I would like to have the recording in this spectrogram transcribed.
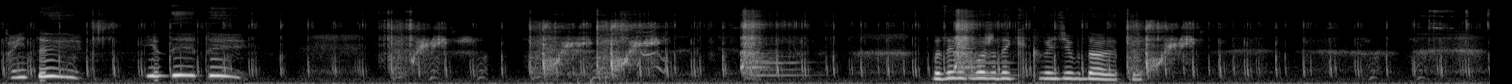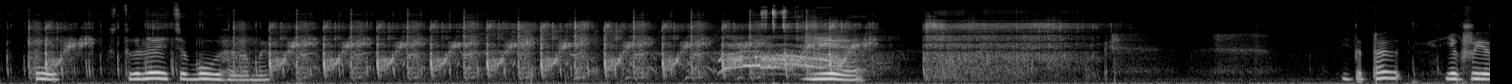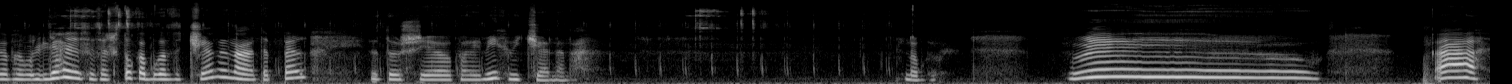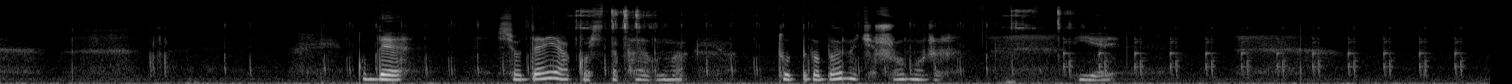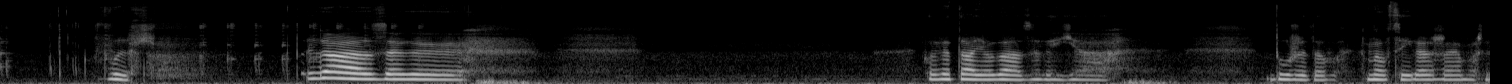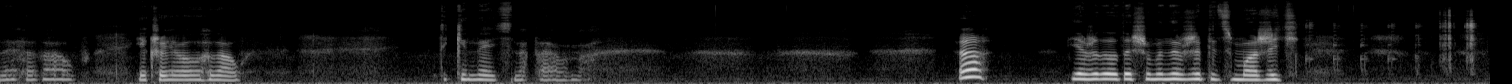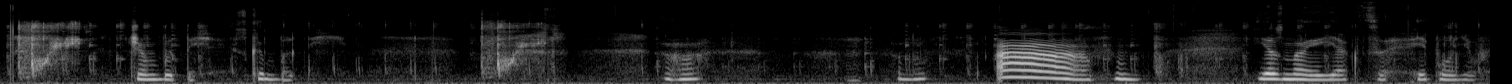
Та йди, іди ти. Мене він може декілька разів вдарити. О, стріляється бургерами. Є. І тепер, якщо я не помиляюся, ця штука була зачинена, а тепер, що я переміг, відчинена. Добре. А! Куди? Сюди якось, напевно. Тут драбина чи що може? Є. Вихід. Лазери. Пам'ятаю лазери я дуже давно в цей режим не грав, якщо я його грав. Це кінець, напевно. А! Я вже думала, що мене вже підсмажить. Чим битись? З ким битись? Ага. Ну. А, хм. я знаю, як це. Я поняв.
